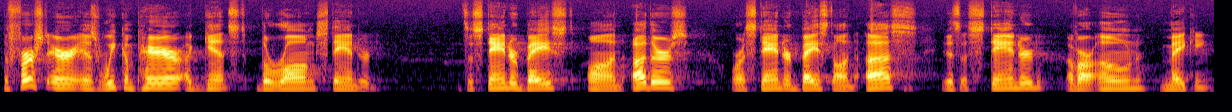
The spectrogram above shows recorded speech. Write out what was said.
The first error is we compare against the wrong standard. It's a standard based on others or a standard based on us. It is a standard of our own making.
